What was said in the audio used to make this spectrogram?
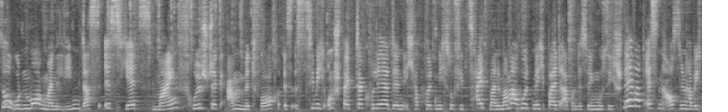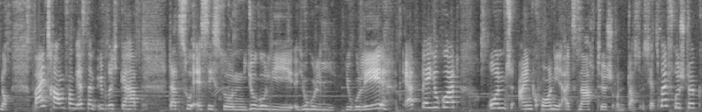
So, guten Morgen, meine Lieben. Das ist jetzt mein Frühstück am Mittwoch. Es ist ziemlich unspektakulär, denn ich habe heute nicht so viel Zeit. Meine Mama holt mich bald ab und deswegen muss ich schnell was essen. Außerdem habe ich noch Weintrauben von gestern übrig gehabt. Dazu esse ich so ein Jogoli, Jogoli, Jogolé Erdbeerjoghurt und ein Corny als Nachtisch. Und das ist jetzt mein Frühstück.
